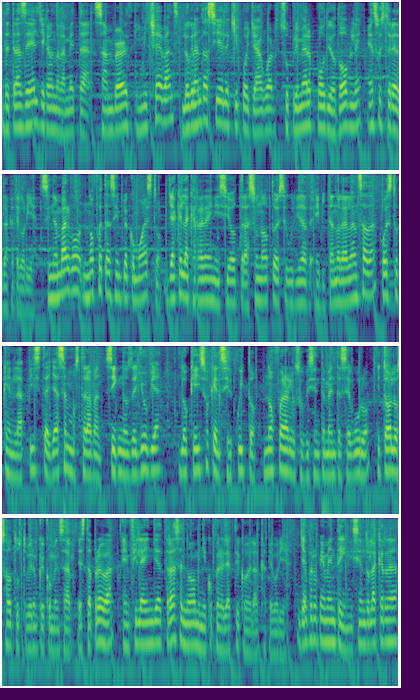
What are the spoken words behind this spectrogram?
Detrás de él llegaron a la meta Sam Bird y Mitch Evans, logrando así el equipo Jaguar su primer podio doble en su historia de la categoría. Sin embargo, no fue tan simple como esto, ya que la carrera inició tras un auto de seguridad evitando la lanzada, puesto que en la pista ya se mostraban signos de lluvia, lo que hizo que el circuito no fuera lo suficientemente seguro y todos los autos tuvieron que comenzar esta prueba en fila india tras el nuevo Mini Cooper eléctrico de la categoría. Ya propiamente iniciando la carrera,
